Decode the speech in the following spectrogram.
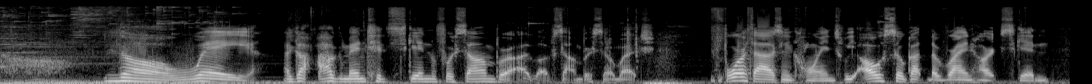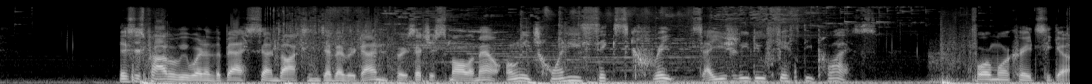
No way. I got augmented skin for Sombra. I love Sombra so much. 4,000 coins. We also got the Reinhardt skin. This is probably one of the best unboxings I've ever done for such a small amount. Only 26 crates. I usually do 50 plus. Four more crates to go.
